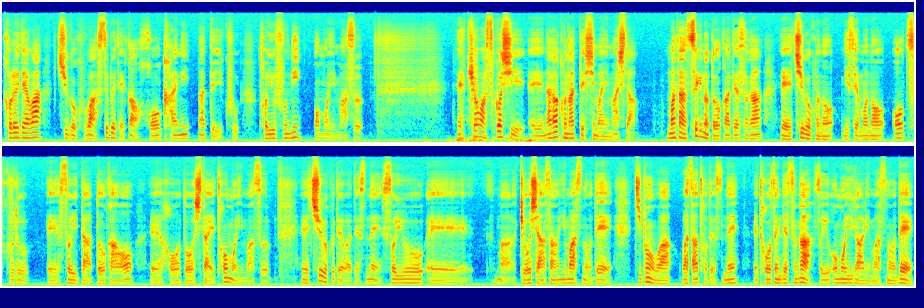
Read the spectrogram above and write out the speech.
これでは中国は全てが崩壊になっていくというふうに思います。え今日は少し、え長くなってしまいました。また次の動画ですが、え中国の偽物を作るえそういった動画を、え報道したいと思います。え中国ではですね、そういう、えまあ、業者さんいますので、自分はわざとですね、当然ですが、そういう思いがありますので、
